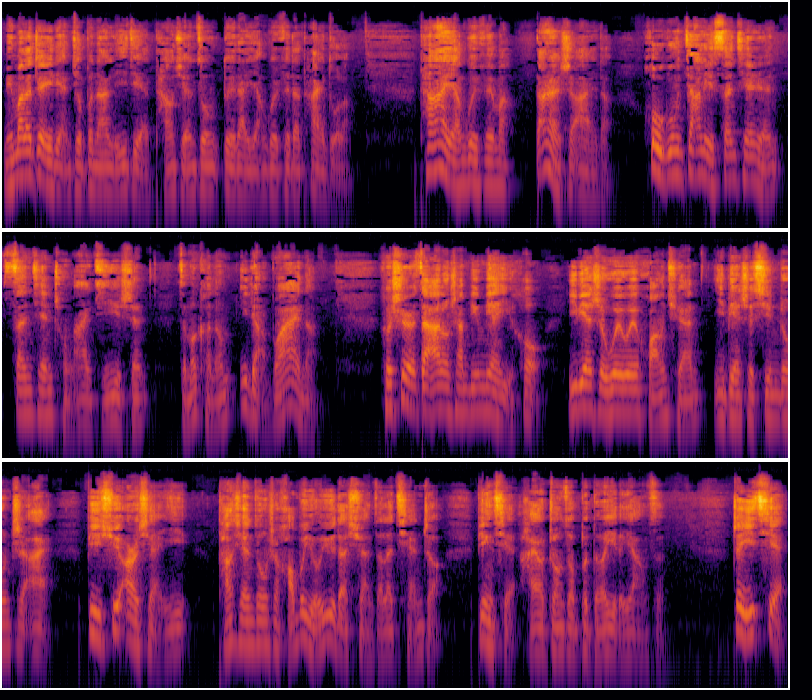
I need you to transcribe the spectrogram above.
明白了这一点，就不难理解唐玄宗对待杨贵妃的态度了。他爱杨贵妃吗？当然是爱的。后宫佳丽三千人，三千宠爱集一身，怎么可能一点不爱呢？可是，在安禄山兵变以后，一边是巍巍皇权，一边是心中挚爱，必须二选一。唐玄宗是毫不犹豫地选择了前者，并且还要装作不得已的样子。这一切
